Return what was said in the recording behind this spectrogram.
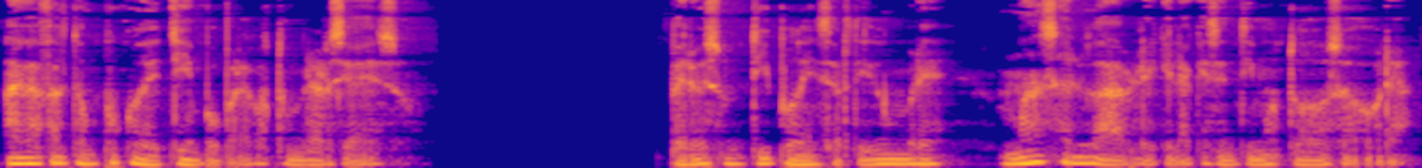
haga falta un poco de tiempo para acostumbrarse a eso. Pero es un tipo de incertidumbre más saludable que la que sentimos todos ahora.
